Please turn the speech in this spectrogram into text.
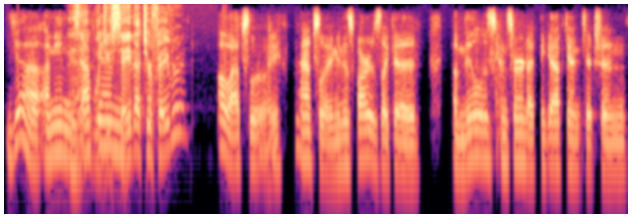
Yeah, I mean, is that Afghan, would you say that's your favorite? Oh, absolutely, absolutely. I mean, as far as like a a meal is concerned, I think Afghan Kitchen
